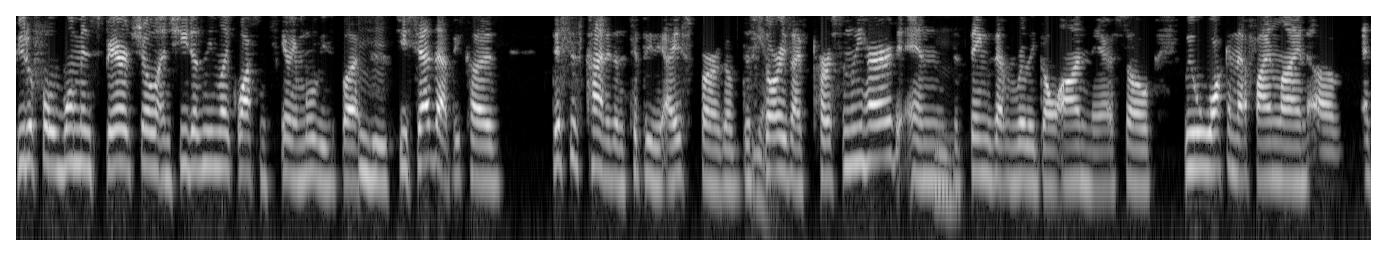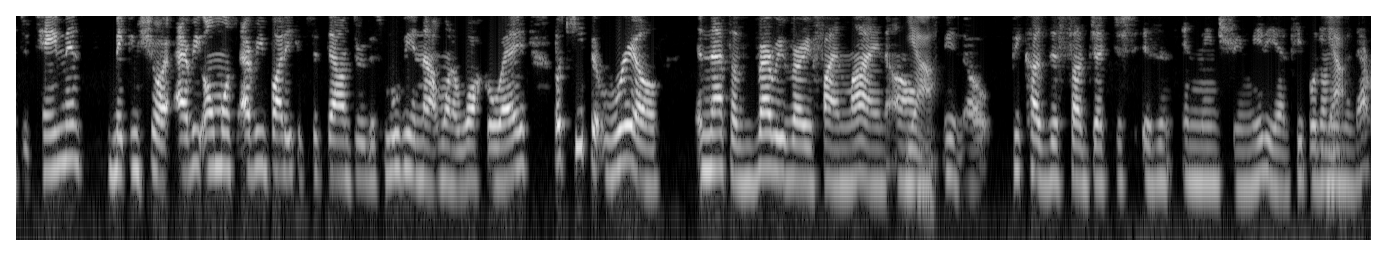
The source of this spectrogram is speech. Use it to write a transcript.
beautiful woman, spiritual, and she doesn't even like watching scary movies, but Mm-hmm. she said that because this is kind of the tip of the iceberg of the Yeah. stories I've personally heard and the things that really go on there. So we were walking that fine line of entertainment, making sure every almost everybody could sit down through this movie and not want to walk away, but keep it real. And that's a very, very fine line. Um, Yeah. You know, because this subject just isn't in mainstream media and people don't Yeah. even that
